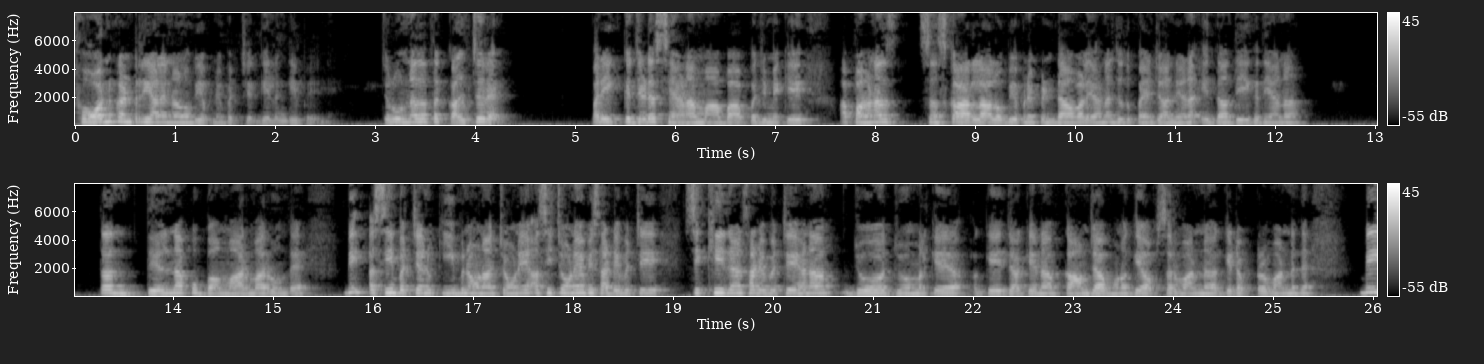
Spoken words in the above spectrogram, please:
ਫੋਰਨ ਕੰਟਰੀ ਵਾਲਿਆਂ ਨਾਲੋਂ ਵੀ ਆਪਣੇ ਬੱਚੇ ਅੱਗੇ ਲੰਘੇ ਪਏ ਨੇ। ਚਲੋ ਉਹਨਾਂ ਦਾ ਤਾਂ ਕਲਚਰ ਹੈ, ਪਰ ਇੱਕ ਜਿਹੜਾ ਸਿਆਣਾ ਮਾਂ-ਬਾਪ, ਜਿਵੇਂ ਕਿ ਆਪਾਂ ਹਨਾ ਸੰਸਕਾਰ ਲਾ ਲਓ ਵੀ ਆਪਣੇ ਪਿੰਡਾਂ ਵਾਲੇ ਹਨਾ ਜਦੋਂ ਪੈ ਜਾਂਦੇ ਆ ਨਾ ਇਦਾਂ ਦੇਖਦੇ ਆ ਨਾ, ਤਾਂ ਦਿਲ ਨਾ ਭੁੱਬਾ ਮਾਰ-ਮਾਰ ਰੋਂਦਾ ਹੈ ਵੀ ਅਸੀਂ ਬੱਚਿਆਂ ਨੂੰ ਕੀ ਬਣਾਉਣਾ ਚਾਹੁੰਦੇ ਆ ਅਸੀਂ ਚਾਹੁੰਦੇ ਆ ਵੀ ਸਾਡੇ ਬੱਚੇ ਸਿੱਖੀ ਜਾਣ, ਸਾਡੇ ਬੱਚੇ ਹਨਾ ਜੋ ਜੋ ਮਤਲਬ ਕਿ ਅੱਗੇ ਜਾ ਕੇ ਨਾ ਕਾਮਯਾਬ ਹੋਣ, ਅੱਗੇ ਅਫਸਰ ਬਣਨ, ਅੱਗੇ ਡਾਕਟਰ ਬਣਨ ਵੀ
